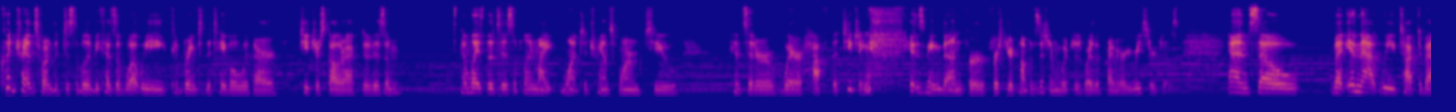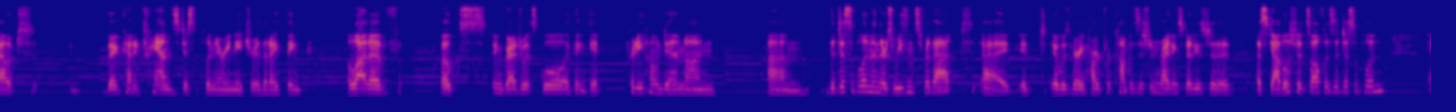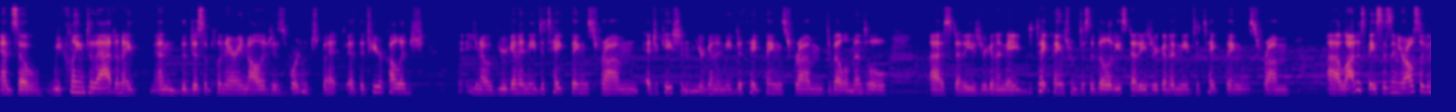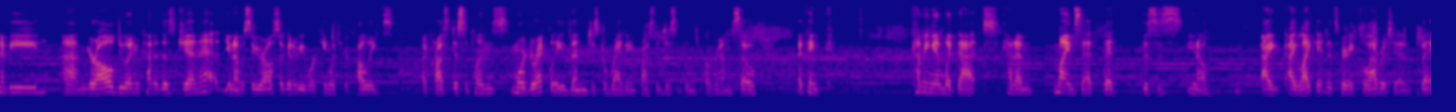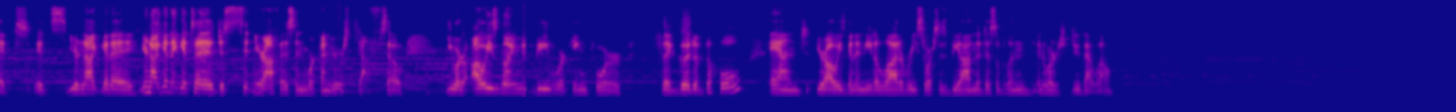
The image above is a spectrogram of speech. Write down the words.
could transform the discipline because of what we could bring to the table with our teacher scholar activism, and ways the discipline might want to transform to consider where half the teaching is being done for first year composition, which is where the primary research is. And so, but in that, we talked about the kind of transdisciplinary nature that I think a lot of folks in graduate school, I think, get pretty honed in on um, the discipline, and there's reasons for that. Uh, it, it was very hard for composition writing studies to establish itself as a discipline and so we cling to that and i and the disciplinary knowledge is important but at the two-year college you know you're going to need to take things from education you're going to need to take things from developmental uh, studies you're going to need to take things from disability studies you're going to need to take things from a lot of spaces and you're also going to be um, you're all doing kind of this gen ed you know so you're also going to be working with your colleagues across disciplines more directly than just a writing across the disciplines program. So i think coming in with that kind of mindset that this is, you know, I, I like it. It's very collaborative, but it's you're not gonna you're not gonna get to just sit in your office and work on your stuff. So you are always going to be working for the good of the whole, and you're always going to need a lot of resources beyond the discipline in order to do that well.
